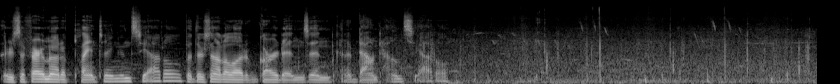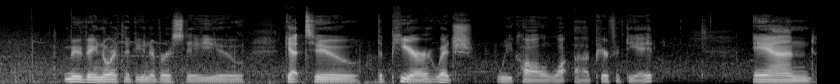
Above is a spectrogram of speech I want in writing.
There's a fair amount of planting in Seattle, but there's not a lot of gardens in kind of downtown Seattle. Moving north of University, you get to the pier, which we call uh, Pier 58. And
